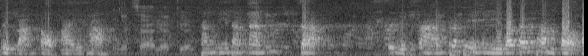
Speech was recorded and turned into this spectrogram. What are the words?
สืบหลานต่อไปค่ะยัดซ่าเหลือเกิน ทั้งนี้ทั้งนั้นจะสืบสารประเพณีวัฒนธรรมต่อไป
